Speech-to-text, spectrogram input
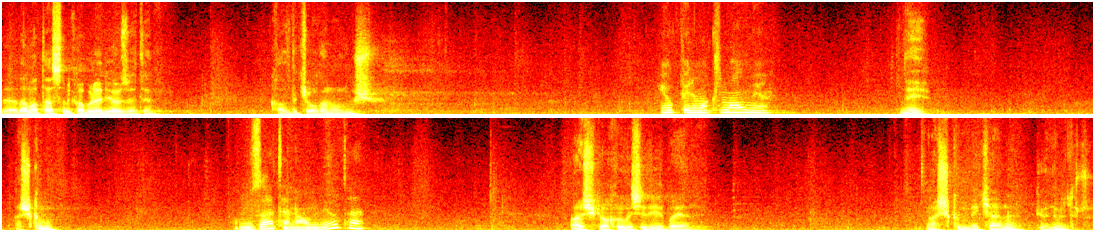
De adam hatasını kabul ediyor zaten. Kaldı ki olan olmuş. Yok benim aklım almıyor. Neyi? Aşkı mı? Onu zaten almıyor da. Aşk akıl işi değil bayan. Aşkın mekanı gönüldür.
